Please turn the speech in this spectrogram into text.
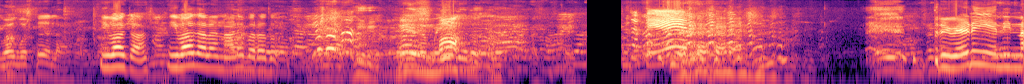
ಇವಾಗ ಬರ್ತದಲ್ಲ ಇವಾಗ ಇವಾಗಲ್ಲ ನಾಳೆ ಬರೋದು. ತ್ರಿವೇಣಿ ನಿನ್ನ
